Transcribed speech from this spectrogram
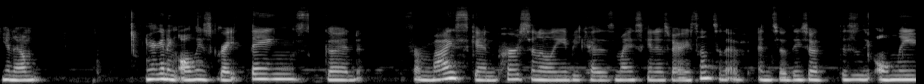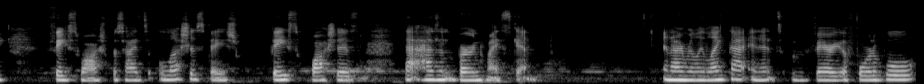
You know, you're getting all these great things, good for my skin personally because my skin is very sensitive, and so these are this is the only face wash besides Lush's face face washes that hasn't burned my skin. And I really like that, and it's very affordable,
